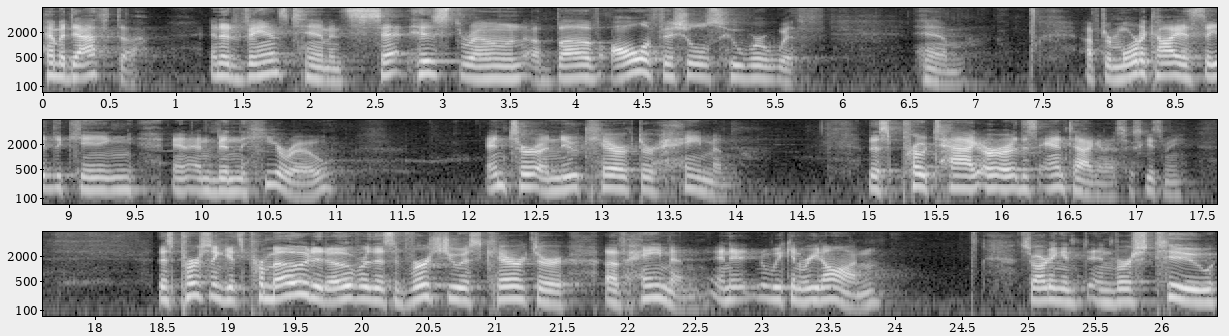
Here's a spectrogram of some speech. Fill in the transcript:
Hammedatha, and advanced him and set his throne above all officials who were with him. After Mordecai has saved the king and, and been the hero, enter a new character, Haman. This protag- or this antagonist, excuse me. This person gets promoted over this virtuous character of Haman. And it, we can read on, starting in, in verse 2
